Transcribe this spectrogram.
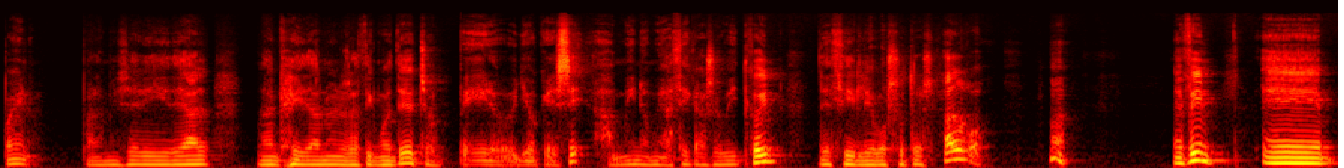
bueno, para mí sería ideal una caída al menos a 58, pero yo qué sé, a mí no me hace caso Bitcoin, decirle vosotros algo. En fin, eh,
